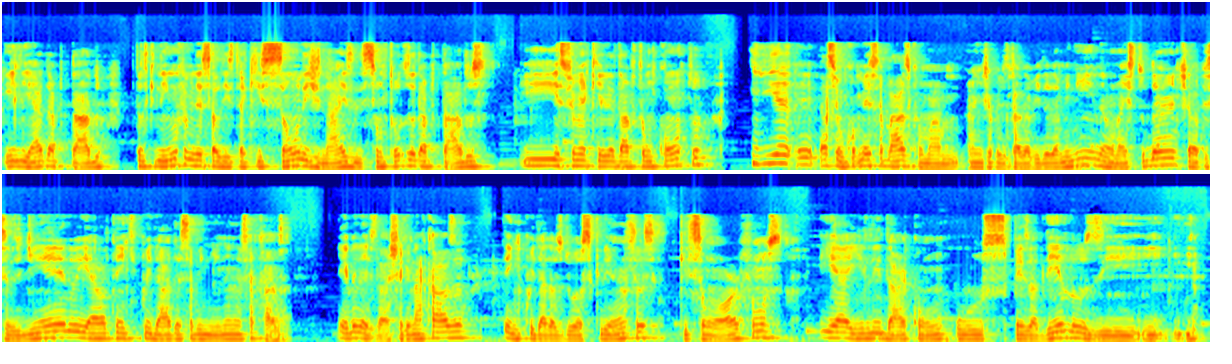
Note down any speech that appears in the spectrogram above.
Ele é adaptado, tanto que nenhum filme dessa lista aqui são originais, eles são todos adaptados. E esse filme aqui ele adapta um conto e, é, é, assim, o começo é básico, uma, a gente é apresentado a vida da menina, ela é uma estudante, ela precisa de dinheiro e ela tem que cuidar dessa menina nessa casa. E aí, beleza, ela chega na casa, tem que cuidar das duas crianças, que são órfãos, e aí lidar com os pesadelos e, e, e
